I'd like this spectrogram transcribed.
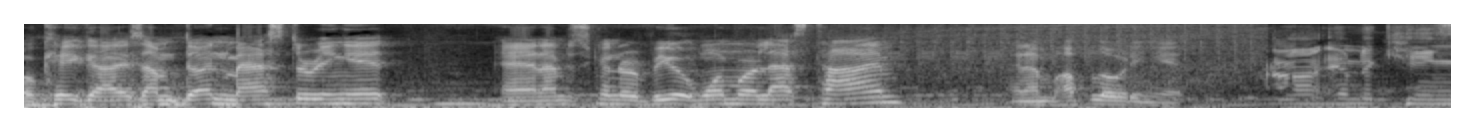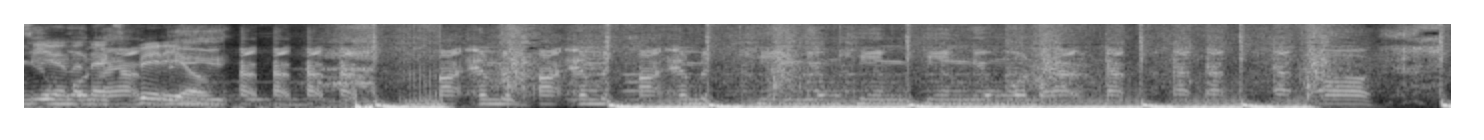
Okay guys, I'm done mastering it and I'm just gonna review it one more last time and I'm uploading it. I am the king. See you in the next video. I am the, I am the, I am the king. I'm king, king, and will not, uh,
